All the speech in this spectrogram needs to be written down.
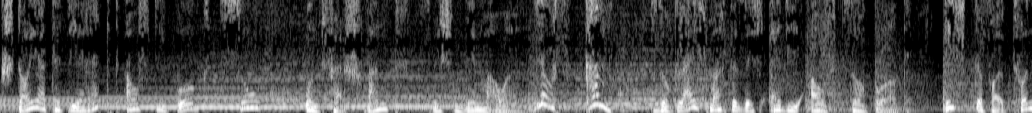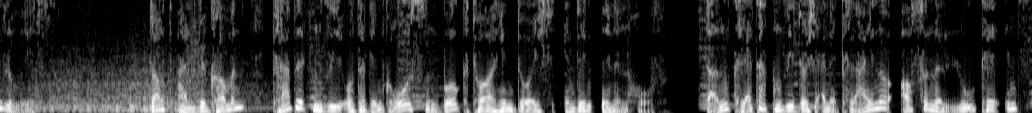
steuerte direkt auf die Burg zu und verschwand zwischen den Mauern. Los, komm! Sogleich machte sich Eddie auf zur Burg, dicht gefolgt von Louis. Dort angekommen, krabbelten sie unter dem großen Burgtor hindurch in den Innenhof. Dann kletterten sie durch eine kleine offene Luke ins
